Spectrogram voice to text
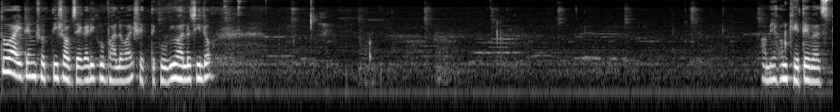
তো আইটেম সত্যি সব জায়গারই খুব ভালো হয়, সত্যি খুবই ভালো ছিল। আমি এখন খেতে ব্যস্ত।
